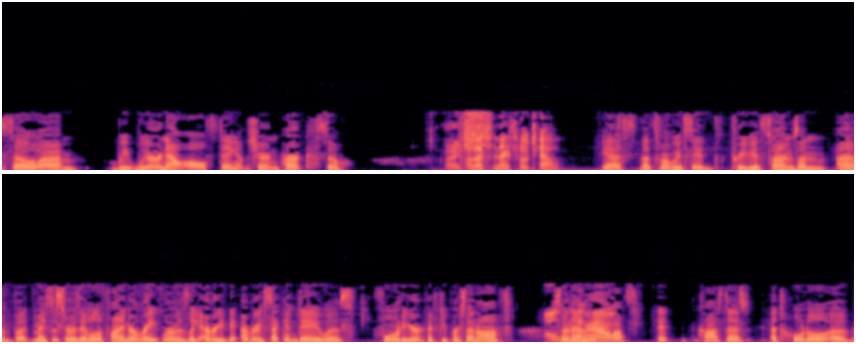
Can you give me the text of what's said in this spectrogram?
So, um, we, we are now all staying at the Sheraton Park, so. Nice. Oh, that's a nice hotel. Yes, that's where we've stayed previous times on, uh, but my sister was able to find a rate where it was like every, day- every second day was 40 or 50% off. Oh, so then wow. it, cost, it cost us a total of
